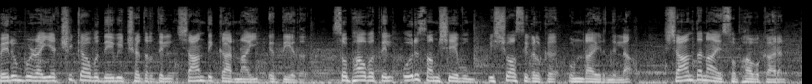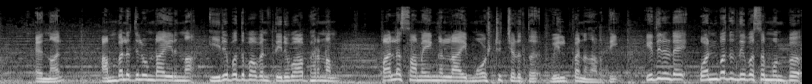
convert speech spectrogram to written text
പെരുമ്പുഴ യക്ഷിക്കാവ് ദേവീക്ഷേത്രത്തിൽ ശാന്തിക്കാരനായി എത്തിയത്. സ്വഭാവത്തിൽ ഒരു സംശയവും വിശ്വാസികൾക്ക് ഉണ്ടായിരുന്നില്ല. ശാന്തനായ സ്വഭാവക്കാരൻ. എന്നാൽ അമ്പലത്തിലുണ്ടായിരുന്ന ഇരുപത് പവൻ തിരുവാഭരണം പല സമയങ്ങളിലായി മോഷ്ടിച്ചെടുത്ത് വിൽപ്പന നടത്തി. ഇതിനിടെ ഒൻപത് ദിവസം മുൻപ്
